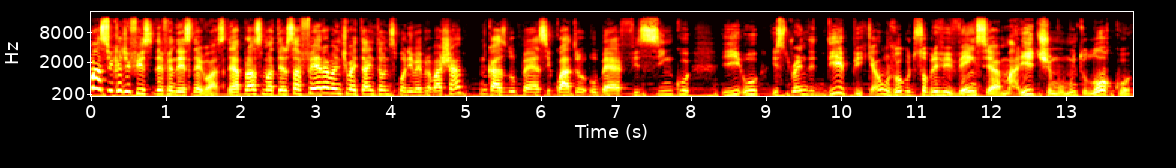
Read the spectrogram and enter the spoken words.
mas fica difícil defender esse negócio, né? A próxima terça-feira a gente vai estar então disponível aí para baixar. No caso do PS4, o BF5 e o Stranded Deep, que é um jogo de sobrevivência marítimo muito louco.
